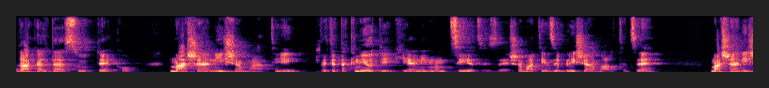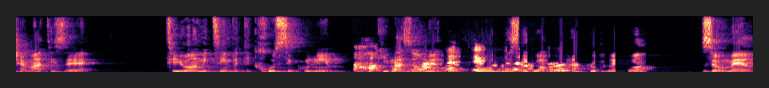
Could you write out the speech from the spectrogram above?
רק אל תעשו תיקו. מה שאני שמעתי, ותתקני אותי כי אני ממציא את זה, זה, שמעתי את זה בלי שאמרת את זה, מה שאני שמעתי זה, תהיו אמיצים ותיקחו סיכונים. נכון. כי מה זה אומר, תפסידו אבל אל תעשו תיקו? זה אומר,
